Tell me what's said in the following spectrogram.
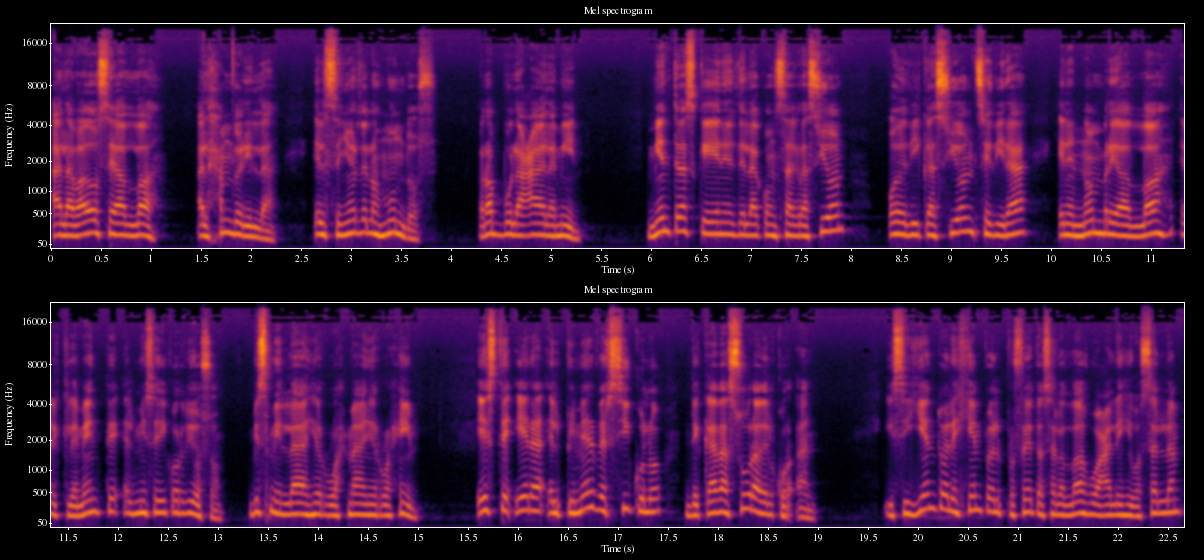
alabado sea Allah, Alhamdulillah, el Señor de los mundos, Rabbul Alamin, mientras que en el de la consagración o dedicación se dirá en el nombre de Allah, el Clemente, el Misericordioso. Bismillahirrahmanirrahim. Este era el primer versículo de cada sura del Corán. Y siguiendo el ejemplo del profeta sallallahu alaihi wasallam,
